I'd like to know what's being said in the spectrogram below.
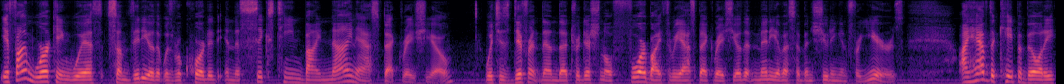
if I'm working with some video that was recorded in the 16 by 9 aspect ratio, which is different than the traditional 4 by 3 aspect ratio that many of us have been shooting in for years, I have the capability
